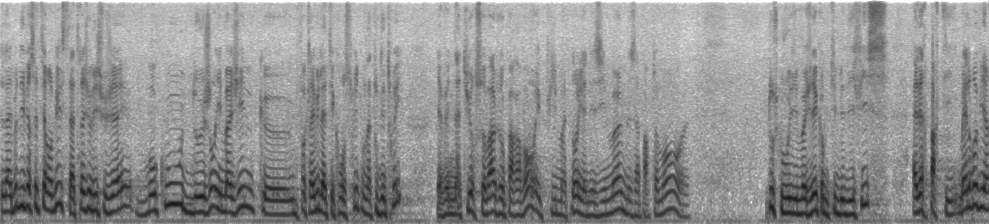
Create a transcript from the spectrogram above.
La biodiversité en ville, c'est un très joli sujet. Beaucoup de gens imaginent qu'une fois que la ville a été construite, on a tout détruit. Il y avait une nature sauvage auparavant, et puis maintenant il y a des immeubles, des appartements. euh, Tout ce que vous imaginez comme type d'édifice, elle est repartie. Mais elle revient.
